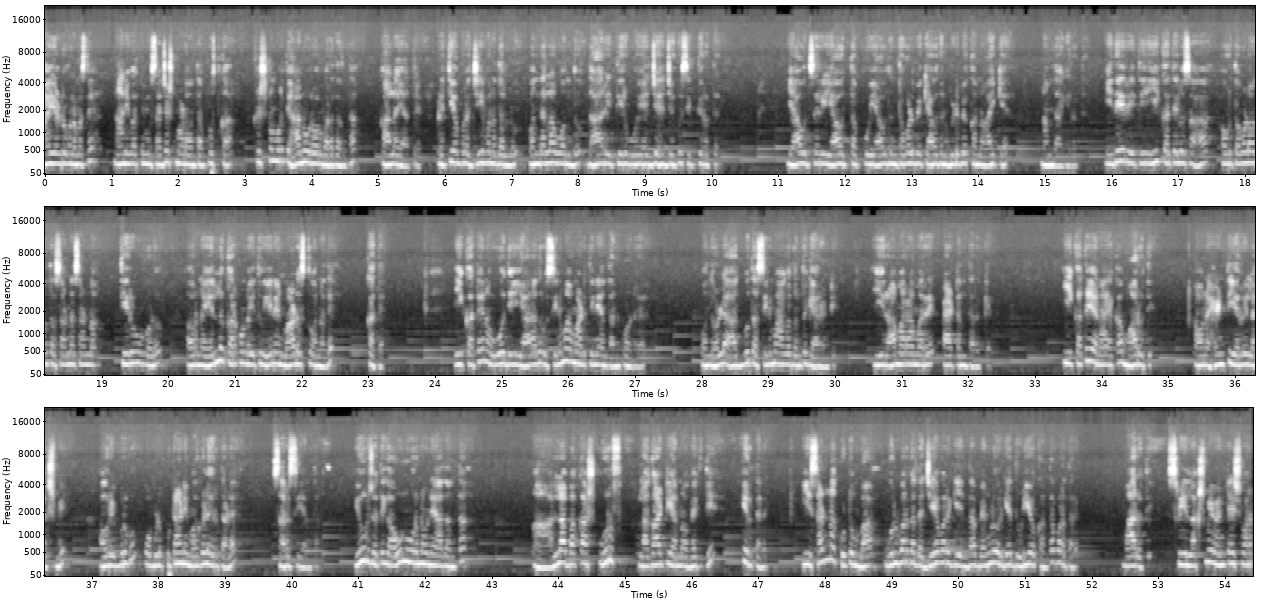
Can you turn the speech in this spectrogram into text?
Hi ಎಲ್ರಿಗೂ ನಮಸ್ತೆ. ನಾನು ಇವತ್ತು ನಿಮ್ಗೆ ಸಜೆಸ್ಟ್ ಮಾಡುವಂಥ ಪುಸ್ತಕ ಕೃಷ್ಣಮೂರ್ತಿ ಹಾನೂರ್ ಅವರು ಬರೆದಂಥ ಕಾಲಯಾತ್ರೆ. ಪ್ರತಿಯೊಬ್ಬರ ಜೀವನದಲ್ಲೂ ಒಂದಲ್ಲ ಒಂದು ದಾರಿ, ತಿರುವು, ಹೆಜ್ಜೆ ಹೆಜ್ಜೆಗೂ ಸಿಗ್ತಿರುತ್ತೆ. ಯಾವ್ದು ಸರಿ, ಯಾವ್ದು ತಪ್ಪು ಯಾವುದನ್ನು ತಗೊಳ್ಬೇಕು ಯಾವುದನ್ನು ಬಿಡಬೇಕು ಅನ್ನೋ ಆಯ್ಕೆ ನಮ್ದಾಗಿರುತ್ತೆ. ಇದೇ ರೀತಿ ಈ ಕಥೆಯಲ್ಲೂ ಸಹ ಅವ್ರು ತಗೊಳ್ಳೋವಂಥ ಸಣ್ಣ ಸಣ್ಣ ತಿರುವುಗಳು ಅವ್ರನ್ನ ಎಲ್ಲಿ ಕರ್ಕೊಂಡೋಯ್ತು ಏನೇನು ಮಾಡಿಸ್ತು ಅನ್ನೋದೇ ಕತೆ. ಈ ಕಥೆನ ಓದಿ ಯಾರಾದರೂ ಸಿನಿಮಾ ಮಾಡ್ತೀನಿ ಅಂತ ಅಂದ್ಕೊಂಡ್ರೆ ಒಂದೊಳ್ಳೆ ಅದ್ಭುತ ಸಿನಿಮಾ ಆಗೋದಂತೂ ಗ್ಯಾರಂಟಿ. ಈ ರಾಮರಾಮರೇ ಪ್ಯಾಟರ್ನ್ ತರಕ್ಕೆ. ಈ ಕಥೆಯ ನಾಯಕ ಮಾರುತಿ. ಅವನ ಹೆಂಡತಿ ಎರ್ರಿ ಲಕ್ಷ್ಮಿ. ಅವರಿಬ್ಬರಿಗೂ ಒಬ್ಬಳು ಪುಟಾಣಿ ಮಗಳು ಇರ್ತಾಳೆ, ಸರಸಿ ಅಂತ. ಇವ್ರ ಜೊತೆಗೆ ಅವನ ಊರಿನವನೇ ಆದಂಥ ಅಲ್ಲ ಬಕಾಶ್ ಉರ್ಫ್ ಲಗಾಟಿ ಅನ್ನೋ ವ್ಯಕ್ತಿ ಇರ್ತಾನೆ. ಈ ಸಣ್ಣ ಕುಟುಂಬ ಗುಲ್ಬರ್ಗದ ಜೇವರ್ಗಿಯಿಂದ ಬೆಂಗಳೂರಿಗೆ ದುಡಿಯೋಕಂತ ಬರ್ತಾರೆ. Maruti, Shri Lakshmi Venkateshwara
